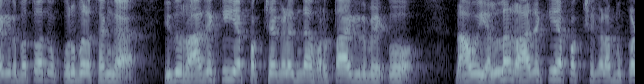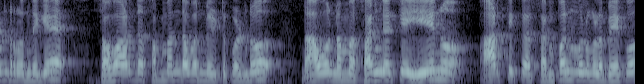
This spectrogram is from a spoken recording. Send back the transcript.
ಆಗಿರ್ಬೋದು ಅಥವಾ ಕುರುಬರ ಸಂಘ, ಇದು ರಾಜಕೀಯ ಪಕ್ಷಗಳಿಂದ ಹೊರತಾಗಿರಬೇಕು. ನಾವು ಎಲ್ಲ ರಾಜಕೀಯ ಪಕ್ಷಗಳ ಮುಖಂಡರೊಂದಿಗೆ ಸೌಹಾರ್ದ ಸಂಬಂಧವನ್ನು ಇಟ್ಟುಕೊಂಡು ನಾವು ನಮ್ಮ ಸಂಘಕ್ಕೆ ಏನು ಆರ್ಥಿಕ ಸಂಪನ್ಮೂಲಗಳು ಬೇಕೋ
